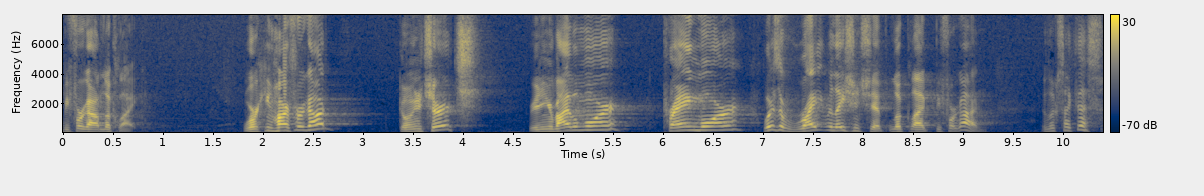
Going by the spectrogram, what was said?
before God look like? Working hard for God? Going to church? Reading your Bible more? Praying more? What does a right relationship look like before God? It looks like this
